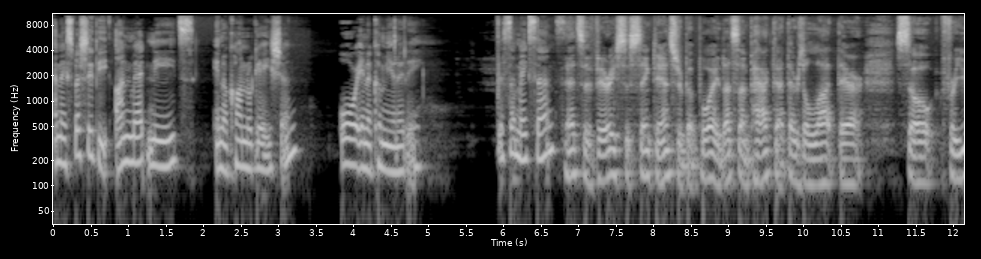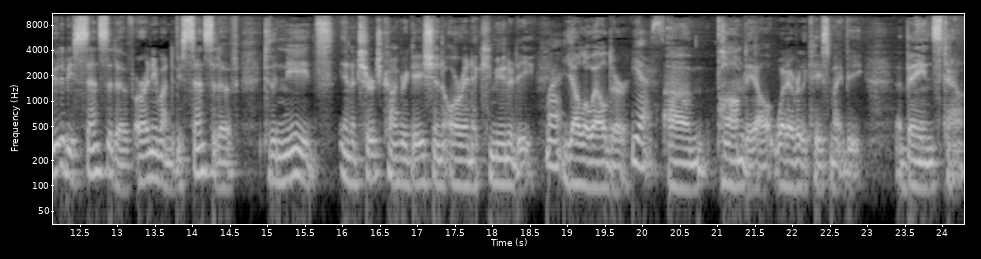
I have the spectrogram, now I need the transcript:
and especially the unmet needs in a congregation or in a community. Does that make sense? That's a very succinct answer, but boy, let's unpack that. There's a lot there. So, for you to be sensitive, or anyone to be sensitive to the needs in a church congregation or in a community, right. Yellow Elder, yes, um, Palmdale, whatever the case might be, Bainstown.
